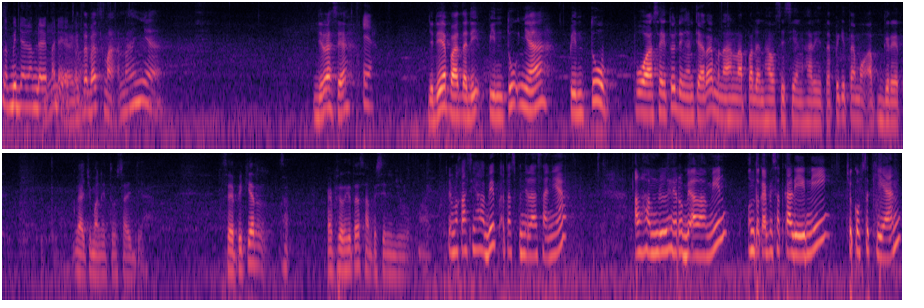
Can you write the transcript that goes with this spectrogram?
Lebih dalam daripada Iya, itu. kita bahas maknanya jelas ya Iya. jadi apa tadi pintunya pintu puasa itu dengan cara menahan lapar dan haus di siang hari tapi kita mau upgrade nggak cuma itu saja saya pikir episode kita sampai sini dulu Terima kasih Habib atas penjelasannya. Alhamdulillahirobbilalamin. Untuk episode kali ini cukup sekian.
